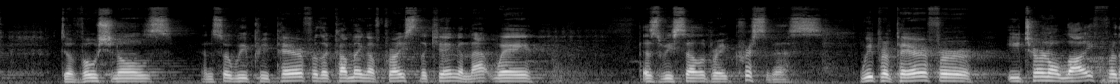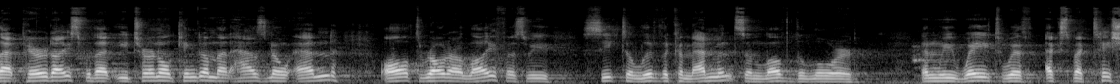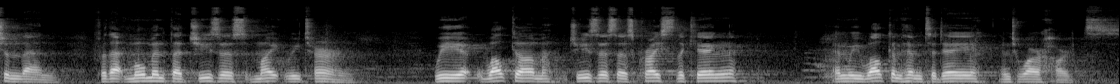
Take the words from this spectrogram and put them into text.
devotionals. And so we prepare for the coming of Christ the King in that way as we celebrate Christmas. We prepare for eternal life, for that paradise, for that eternal kingdom that has no end, all throughout our life as we seek to live the commandments and love the Lord. And we wait with expectation then for that moment that Jesus might return. We welcome Jesus as Christ the King, and we welcome him today into our hearts.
